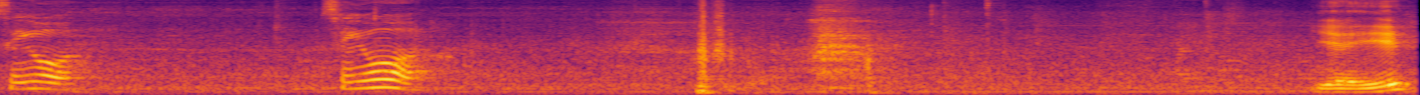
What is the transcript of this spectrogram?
Senhor? Senhor? E aí?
